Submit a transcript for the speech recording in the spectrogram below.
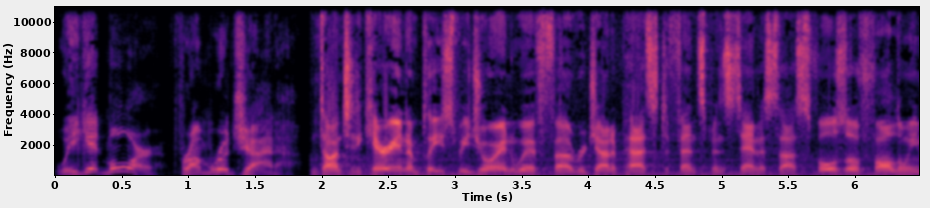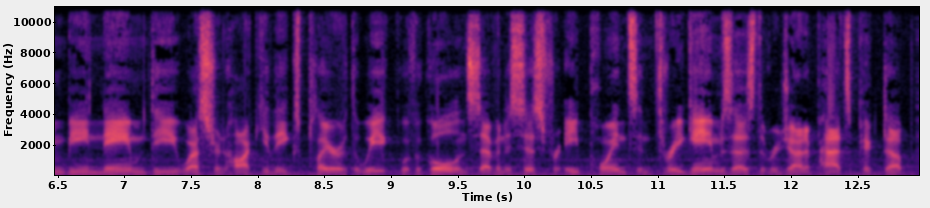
We get more from Regina. I'm Dante DeCarry, and I'm pleased to be joined with uh, Regina Pats defenseman Stanislav Svozil following being named the Western Hockey League's Player of the Week with a goal and seven assists for eight points in three games as the Regina Pats picked up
